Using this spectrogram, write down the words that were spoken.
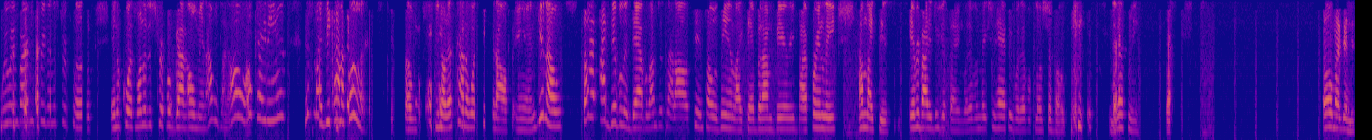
we were in Bourbon Street in the strip club. And, of course, one of the strippers got home, and I was like, oh, okay, then. This might be kind of fun. So, you know, that's kind of what kicked it off. And, you know, so I, I dibble and dabble. I'm just not all ten toes in like that, but I'm very bi friendly. I'm like this. Everybody do your thing. Whatever makes you happy, whatever floats your boat. so that's me. Oh my goodness.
